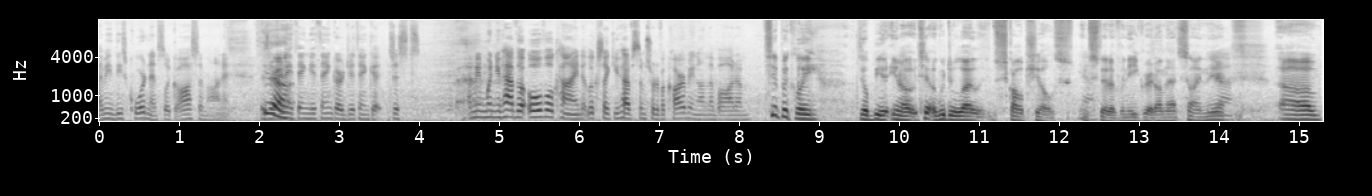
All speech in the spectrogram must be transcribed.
I mean these coordinates look awesome on it. Is Yeah. there anything you think, or do you think it just? I mean, when you have the oval kind, it looks like you have some sort of a carving on the bottom. Typically, there'll be a, you know t- we do a lot of scallop shells Yeah. instead of an egret on that sign there. Yeah. Um,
